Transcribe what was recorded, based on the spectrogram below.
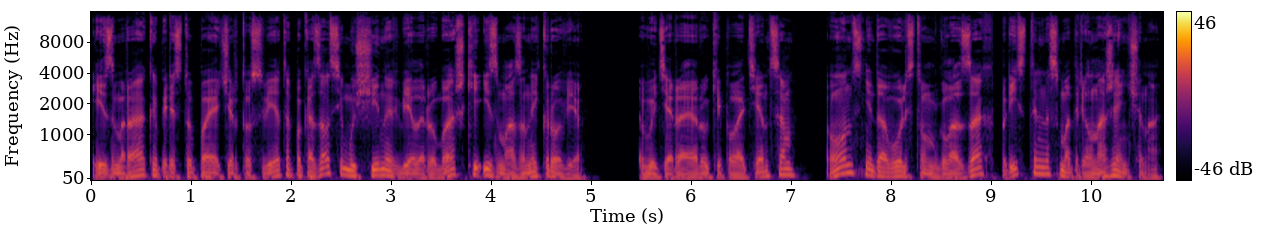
Из мрака, переступая черту света, показался мужчина в белой рубашке, измазанной кровью. Вытирая руки полотенцем, он с недовольством в глазах пристально смотрел на женщину.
